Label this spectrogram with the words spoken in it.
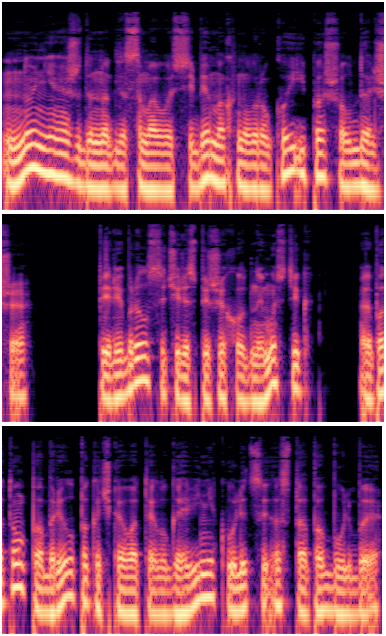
но неожиданно для самого себя махнул рукой и пошел дальше. Перебрался через пешеходный мостик, а потом побрел по качковатой луговине к улице Остапа Бульбы.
